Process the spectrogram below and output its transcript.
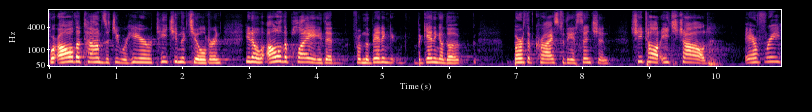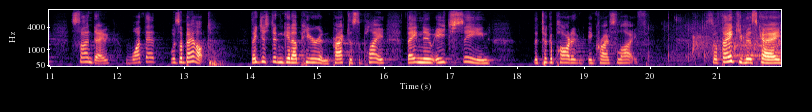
for all the times that you were here teaching the children. You know, all of the play that from the beginning of the birth of Christ to the ascension, she taught each child every Sunday what that was about. They just didn't get up here and practice the play. They knew each scene that took a part in, in Christ's life. So thank you, Miss Kay.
